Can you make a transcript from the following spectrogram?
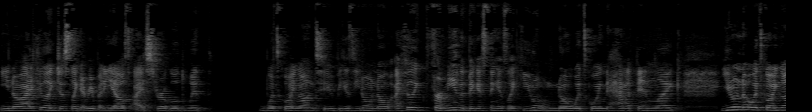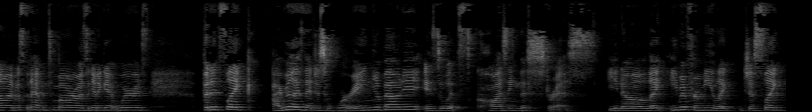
you know, I feel like just like everybody else, I struggled with what's going on too because you don't know. I feel like for me, the biggest thing is like you don't know what's going to happen. Like, you don't know what's going on, what's going to happen tomorrow, is it going to get worse? But it's like, I realize that just worrying about it is what's causing the stress, you know? Like, even for me, like, just like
